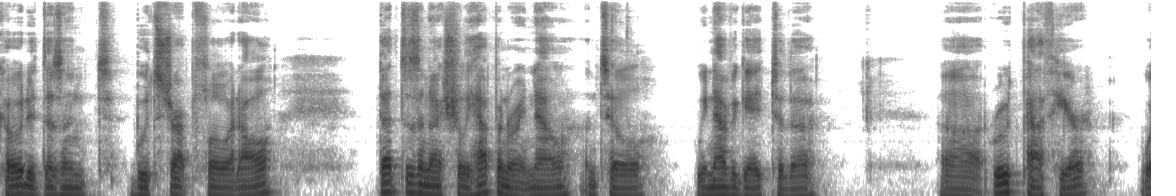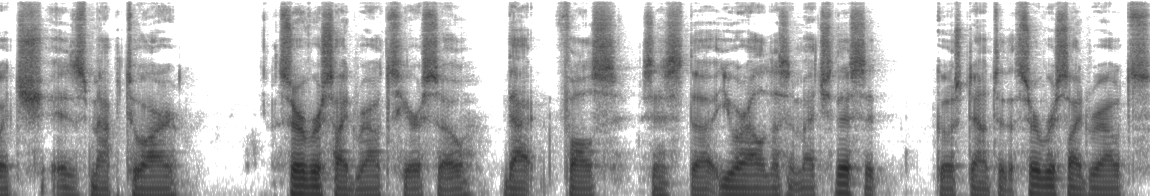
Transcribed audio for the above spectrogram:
code. It doesn't bootstrap flow at all. That doesn't actually happen right now until we navigate to the uh, route path here, which is mapped to our server-side routes here. So that falls, since the URL doesn't match this, it goes down to the server-side routes,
